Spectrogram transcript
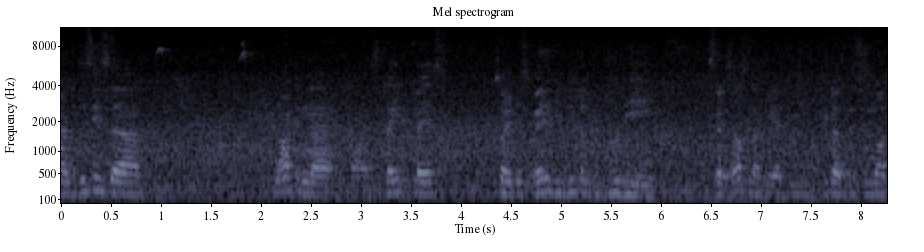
And this is uh, not in a, straight place, so it is very difficult to do the Sirsasana here because this is not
